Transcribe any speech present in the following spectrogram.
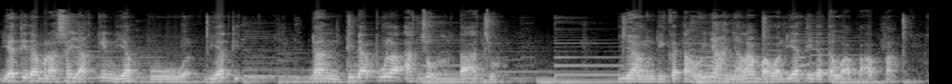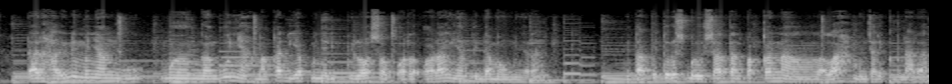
Dia tidak merasa yakin dia pu dia dan tidak pula acuh tak acuh. Yang diketahuinya hanyalah bahwa dia tidak tahu apa-apa. Dan hal ini menyanggu, mengganggunya, maka dia menjadi filosof orang yang tidak mau menyerah. Tetapi terus berusaha tanpa kenal lelah mencari kebenaran.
